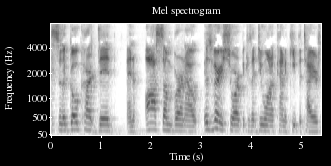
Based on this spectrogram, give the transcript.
Guys, so the go-kart did an awesome burnout. It was very short because I do want to kind of keep the tires,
